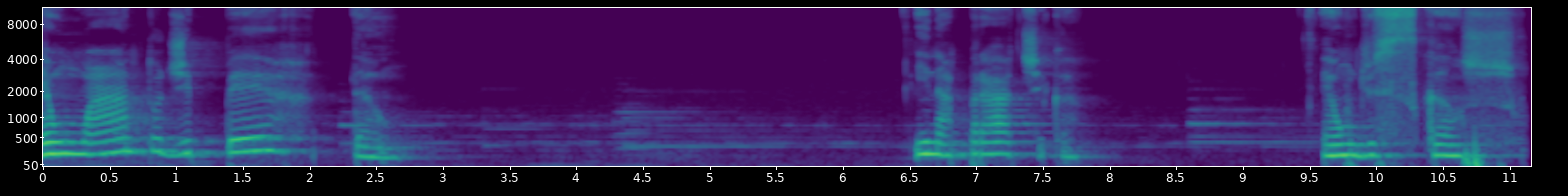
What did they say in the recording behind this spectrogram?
É um ato de perdão. E na prática, é um descanso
